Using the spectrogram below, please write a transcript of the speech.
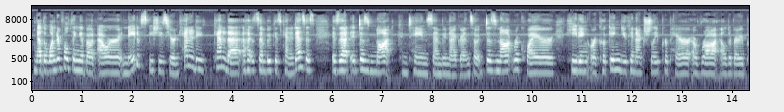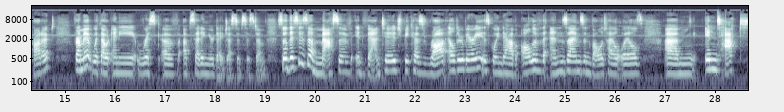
Now, the wonderful thing about our native species here in Canada, Canada Sambucus canadensis, is that it does not contain sambunigrin. So it does not require heating or cooking. You can actually prepare a raw elderberry product from it without any risk of upsetting your digestive system. So this is a massive advantage because raw elderberry is going to have all of the enzymes and volatile oils um, intact,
